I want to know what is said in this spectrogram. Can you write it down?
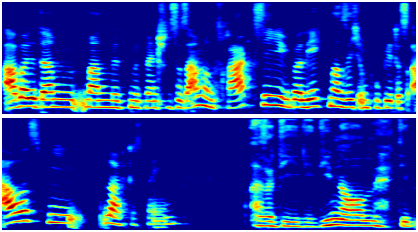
Arbeitet dann man mit, mit Menschen zusammen und fragt sie, überlegt man sich und probiert es aus? Wie läuft das bei Ihnen? Also die, die DIN-Norm, die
